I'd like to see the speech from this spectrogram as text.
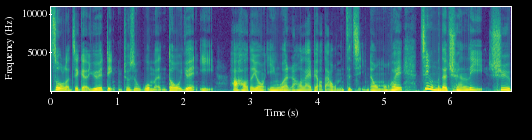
做了这个约定，就是我们都愿意好好的用英文，然后来表达我们自己。那我们会尽我们的全力去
